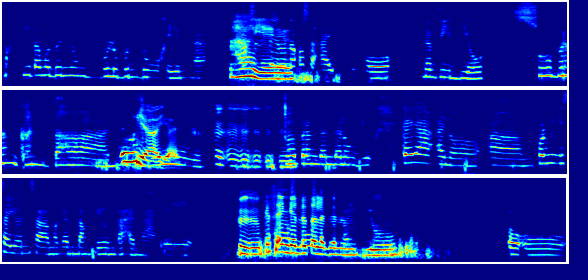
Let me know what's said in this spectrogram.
makikita mo dun yung bulubundukin na Ah, actually yes. meron ako sa IG ko na video. Sobrang ganda. Oh, yeah, view. yeah. Mm-mm-mm-mm. Sobrang ganda ng view. Kaya ano, um, for me isa 'yon sa magandang pinuntahan natin. Mm-mm. Kasi ang ganda Tapos, talaga ng view. Oo.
